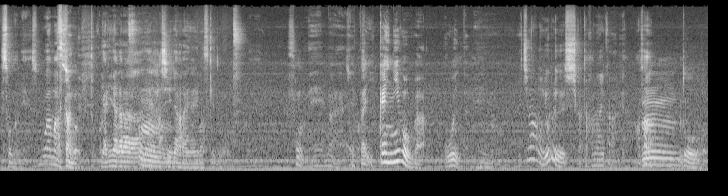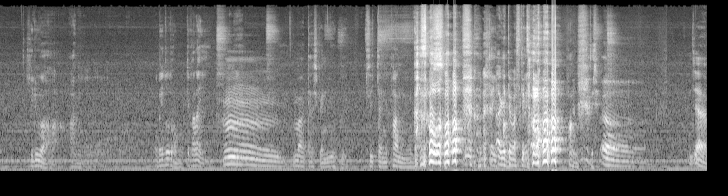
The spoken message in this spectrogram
そうだね。そこはまあ掴んでると。ころやりながらね、うん。走りながらになりますけど。そうね。まあやっぱり1回2合が多いんだね。うちはもう夜しか炊かないからね。朝うん。と昼はあのお弁当とか持ってかない。うーん。まあ確かによくツイッターにパンの画像を上 げてますけど。パン食ってる。うんじゃあ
